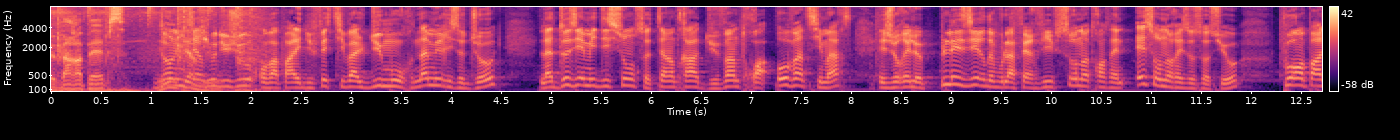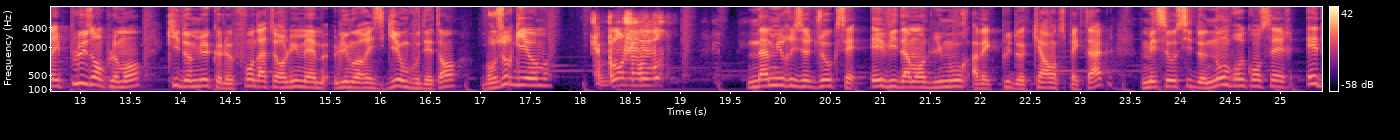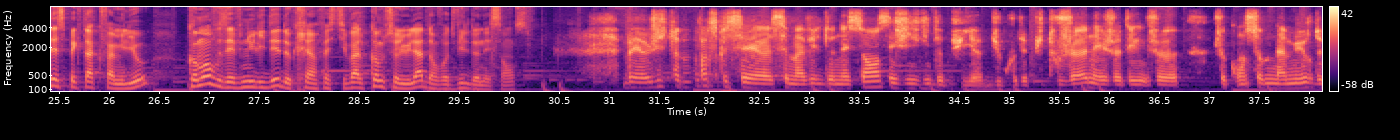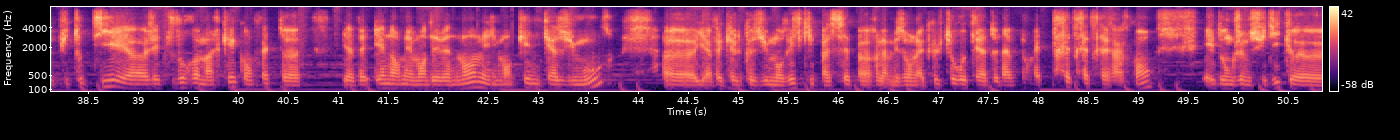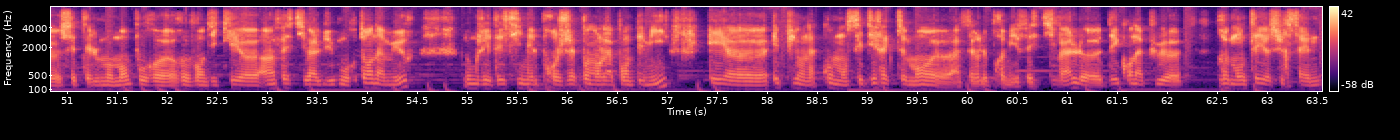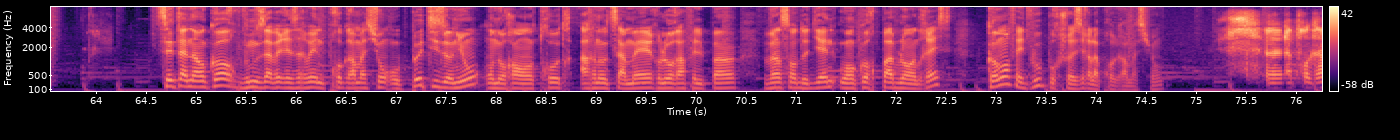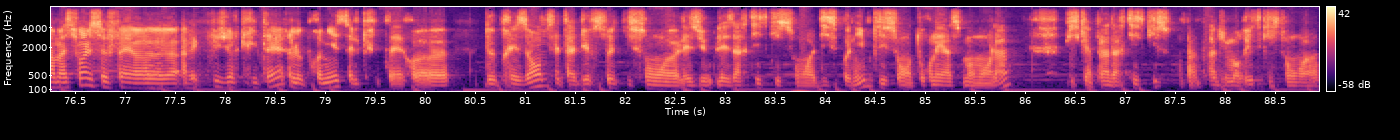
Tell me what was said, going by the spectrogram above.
Le bar à peps. Dans l'interview du jour, on va parler du festival d'humour Namur is a Joke. La deuxième édition se tiendra du 23 au 26 mars et j'aurai le plaisir de vous la faire vivre sur notre antenne et sur nos réseaux sociaux. Pour en parler plus amplement, qui de mieux que le fondateur lui-même, l'humoriste Guillaume vous détend. Bonjour Guillaume. Bonjour. Namur is a Joke, c'est évidemment de l'humour avec plus de 40 spectacles, mais c'est aussi de nombreux concerts et des spectacles familiaux. Comment vous est venue l'idée de créer un festival comme celui-là dans votre ville de naissance? Ben, justement parce que c'est euh, c'est ma ville de naissance et j'y vis depuis euh, du coup depuis tout jeune et je consomme Namur depuis tout petit et euh, j'ai toujours remarqué qu'en fait il y avait énormément d'événements mais il manquait une case humour. il y avait quelques humoristes qui passaient par la maison de la culture au théâtre de Namur mais très très très rarement et donc je me suis dit que c'était le moment pour revendiquer un festival d'humour dans Namur. Donc j'ai dessiné le projet pendant la pandémie et et puis on a commencé directement à faire le premier festival euh, dès qu'on a pu euh, remonter euh, sur scène. Cette année encore, vous nous avez réservé une programmation aux petits oignons. On aura entre autres Arnaud de Samer, Laura Felpin, Vincent de Dienne ou encore Pablo Andrés. Comment faites-vous pour choisir la programmation? La programmation, elle se fait avec plusieurs critères. Le premier, c'est le critère de présence, c'est-à-dire ceux qui sont euh, les, les artistes qui sont euh, disponibles, qui sont en tournée à ce moment-là, puisqu'il y a plein d'artistes qui sont, enfin plein d'humoristes qui sont euh,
